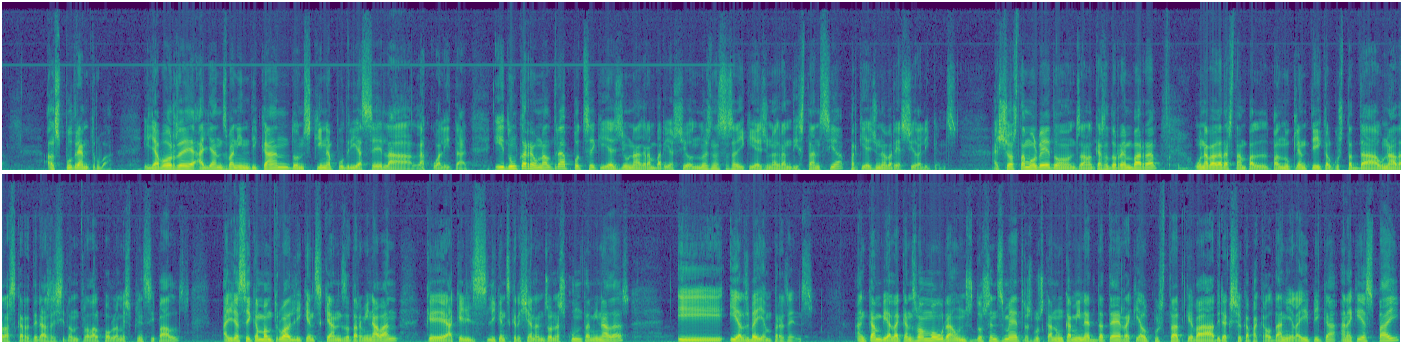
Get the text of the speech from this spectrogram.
els podrem trobar. I llavors eh, allà ens van indicant doncs, quina podria ser la, la qualitat. I d'un carrer a un altre pot ser que hi hagi una gran variació. No és necessari que hi hagi una gran distància perquè hi hagi una variació de líquens. Això està molt bé, doncs, en el cas de Torrent Barra, una vegada estan pel, pel nucli antic al costat d'una de les carreteres així d'entrada al poble més principals, allà sí que en vam trobar líquens que ens determinaven que aquells líquens creixien en zones contaminades i, i els veiem presents. En canvi, a la que ens vam moure uns 200 metres buscant un caminet de terra ha al costat que va a direcció cap a Caldani, a la Hípica, en aquell espai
